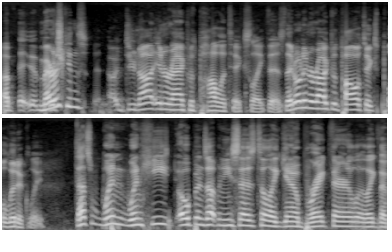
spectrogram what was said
Uh, Americans uh do not interact with politics like this. They don't interact with politics politically. That's when when he opens up and he says to like you know break their like the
